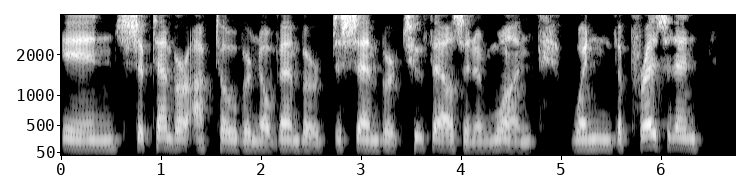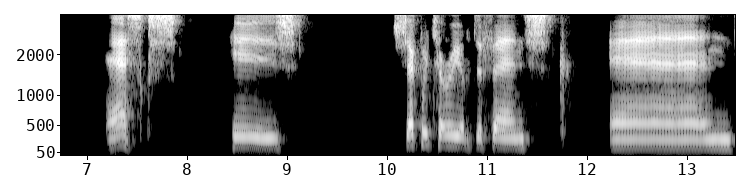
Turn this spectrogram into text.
in September, October, November, December 2001, when the president asks his Secretary of Defense and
